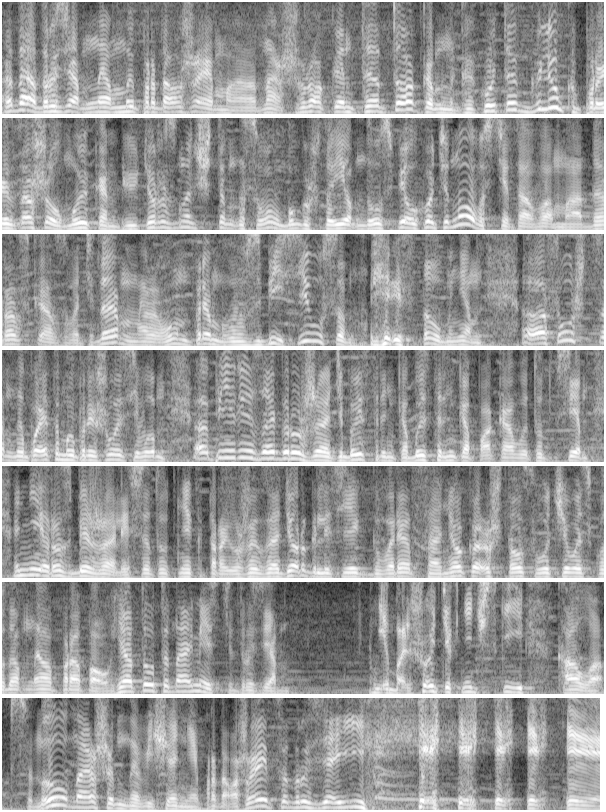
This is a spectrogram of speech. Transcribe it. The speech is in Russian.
Да, друзья, мы продолжаем а, наш рок and talk. Какой-то глюк произошел. Мой компьютер, значит, слава богу, что я успел хоть и новости-то вам а, да? Он прям взбесился, перестал меня а, слушаться, поэтому пришлось его перезагружать быстренько-быстренько, пока вы тут все не разбежались. Тут некоторые уже задергались и говорят, Санек, что случилось, куда пропал. Я тут и на месте, друзья небольшой технический коллапс. Ну, наше вещание продолжается, друзья, и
